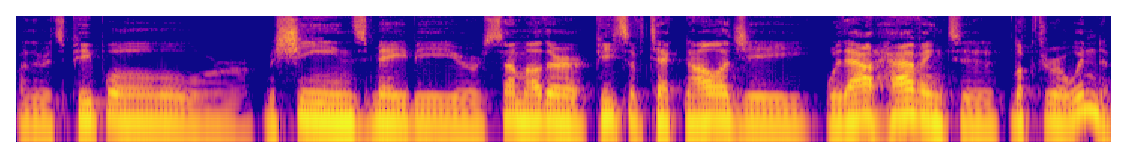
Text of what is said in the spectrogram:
whether it's people or machines, maybe, or some other piece of technology without having to look through a window.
